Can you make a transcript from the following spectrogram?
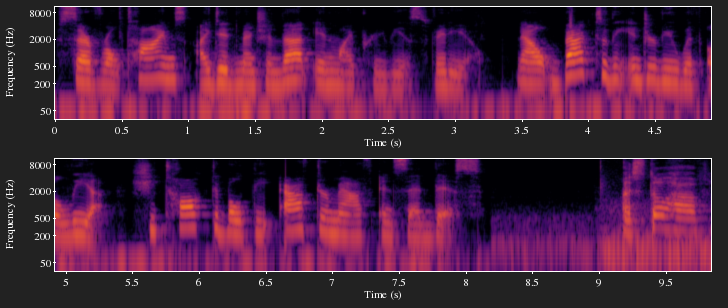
several times. I did mention that in my previous video. Now, back to the interview with Alleah. She talked about the aftermath and said this. I still have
